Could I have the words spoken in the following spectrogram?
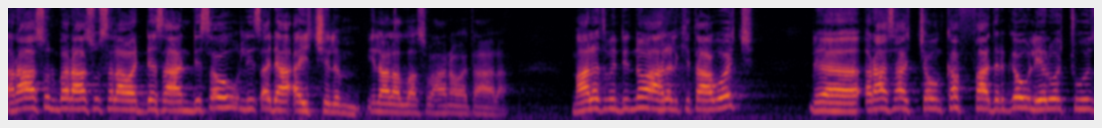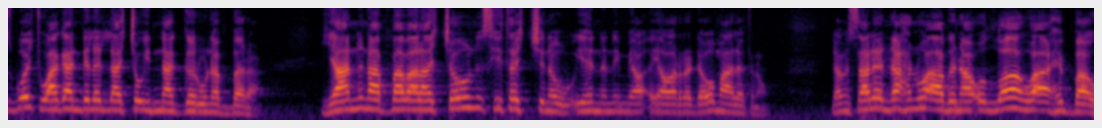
ራሱን በራሱ ስላወደሰ አንድ ሰው ሊጸዳ አይችልም ይላል አላ ስብን ወተላ ማለት ምንድ ነው አህለል ኪታቦች ራሳቸውን ከፍ አድርገው ሌሎቹ ህዝቦች ዋጋ እንደሌላቸው ይናገሩ ነበረ። ያንን አባባላቸውን ሲተች ነው ይህንን ያወረደው ማለት ነው ለምሳሌ ናህኑ አብናኡላህ ወአሕባሁ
